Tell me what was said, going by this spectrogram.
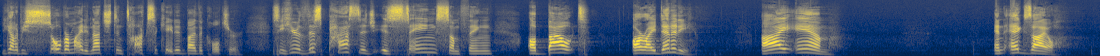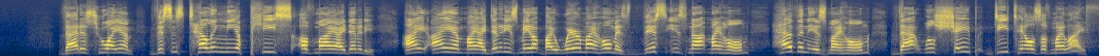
You got to be sober minded, not just intoxicated by the culture. See, here, this passage is saying something about our identity. I am an exile. That is who I am. This is telling me a piece of my identity. I, I am my identity is made up by where my home is. This is not my home. Heaven is my home. That will shape details of my life.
